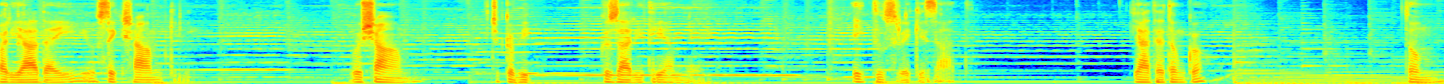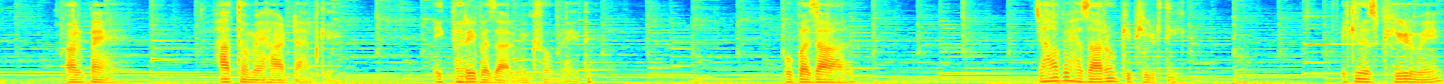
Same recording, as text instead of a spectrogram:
और याद आई उस एक शाम की, वो शाम जो कभी गुजारी थी हमने एक दूसरे के साथ। याद है तुमको? तुम और मैं हाथों में हाथ डाल के एक भरे बाज़ार में घूम रहे थे। वो बाज़ार जहाँ पे हज़ारों की भीड़ थी, लेकिन उस भीड़ में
